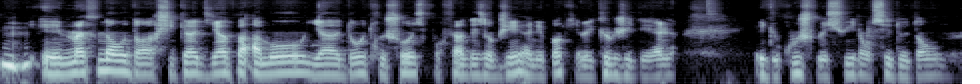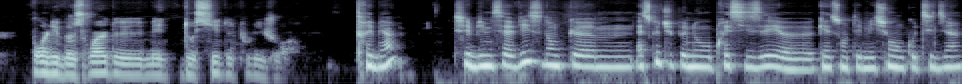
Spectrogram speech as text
Mmh Et maintenant, dans Archicad, il y a un paramo, il y a d'autres choses pour faire des objets. À l'époque, il y avait que le GDL. Et du coup, je me suis lancé dedans pour les besoins de mes dossiers de tous les jours. Très bien. Chez BIM Service, donc, est-ce que tu peux nous préciser quelles sont tes missions au quotidien?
